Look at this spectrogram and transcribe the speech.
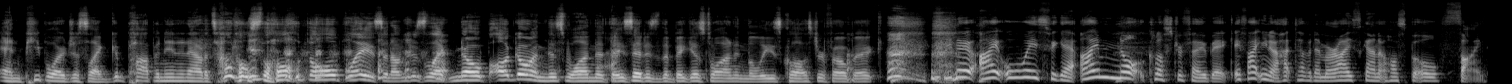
and people are just like popping in and out of tunnels the whole the whole place and I'm just like nope I'll go in this one that they said is the biggest one and the least claustrophobic You know, I always forget. I'm not claustrophobic. If I, you know, had to have an MRI scan at hospital, fine.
